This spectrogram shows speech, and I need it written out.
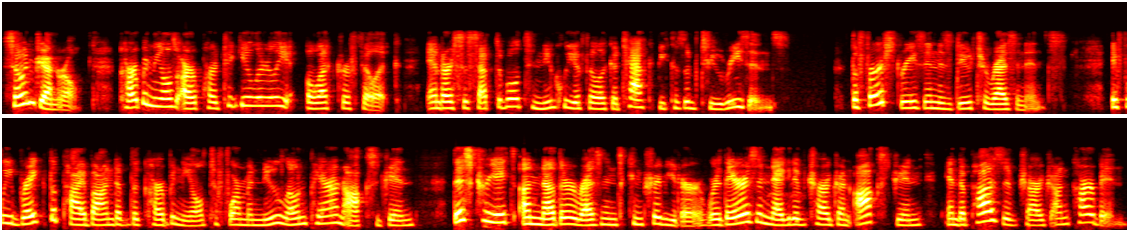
So in general, carbonyls are particularly electrophilic and are susceptible to nucleophilic attack because of two reasons. The first reason is due to resonance. If we break the pi bond of the carbonyl to form a new lone pair on oxygen, this creates another resonance contributor where there is a negative charge on oxygen and a positive charge on carbon.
